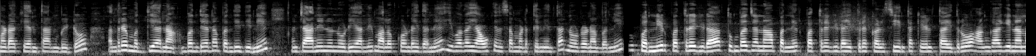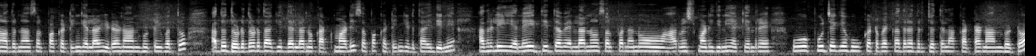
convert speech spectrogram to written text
ಮಾಡೋಕ್ಕೆ ಅಂತ ಅಂದ್ಬಿಟ್ಟು. ಅಂದರೆ ಮಧ್ಯಾಹ್ನ ಮಧ್ಯಾಹ್ನ ಬಂದಿದ್ದೀನಿ. ಜಾನಿನೂ ನೋಡಿ ಅಲ್ಲಿ ಮಲ್ಕೊಂಡಿದ್ದಾನೆ ಇವಾಗ ಯಾವ ಕೆಲಸ ಮಾಡ್ತೀನಿ ಅಂತ ನೋಡೋಣ ಬನ್ನಿ. ಪನ್ನೀರ್ ಪತ್ರೆ ಗಿಡ. ತುಂಬ ಜನ ಪನ್ನೀರ್ ಪತ್ರೆ ಗಿಡ ಇದ್ರೆ ಕಳಿಸಿ ಅಂತ ಕೇಳ್ತಾ ಇದ್ರು. ಹಾಗಾಗಿ ನಾನು ಅದನ್ನು ಸ್ವಲ್ಪ ಕಟಿಂಗ್ ಎಲ್ಲ ಇಡೋಣ ಅಂದ್ಬಿಟ್ಟು ಇವತ್ತು ಅದು ದೊಡ್ಡ ದೊಡ್ಡದಾಗಿದ್ದೆಲ್ಲನೂ ಕಟ್ ಮಾಡಿ ಸ್ವಲ್ಪ ಕಟಿಂಗ್ ಇಡ್ತಾ ಇದ್ದೀನಿ. ಅದರಲ್ಲಿ ಎಲೆ ಇದ್ದಿದ್ದವೆಲ್ಲನೂ ಸ್ವಲ್ಪ ನಾನು ಹಾರ್ವೆಸ್ಟ್ ಮಾಡಿದ್ದೀನಿ. ಯಾಕೆಂದರೆ ಹೂ, ಪೂಜೆಗೆ ಹೂ ಕಟ್ಟಬೇಕಾದ್ರೆ ಅದ್ರ ಜೊತೆಲ್ಲ ಕಟ್ಟೋಣ ಅಂದ್ಬಿಟ್ಟು.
